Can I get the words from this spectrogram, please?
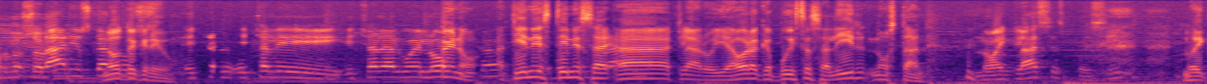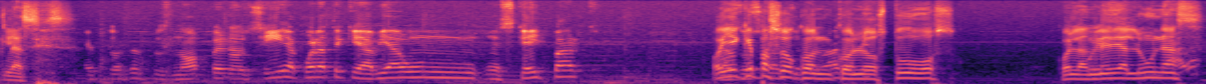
Por los horarios, Carlos. No te creo. Échale, échale, échale algo de lógica. Bueno, tienes, tienes, ah, claro, y ahora que pudiste salir, no están. No hay clases, pues sí. No hay clases. Entonces, pues no, pero sí, acuérdate que había un skate park. Oye, ¿qué pasó con, con los tubos? ¿Con las Pues, medias lunas?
